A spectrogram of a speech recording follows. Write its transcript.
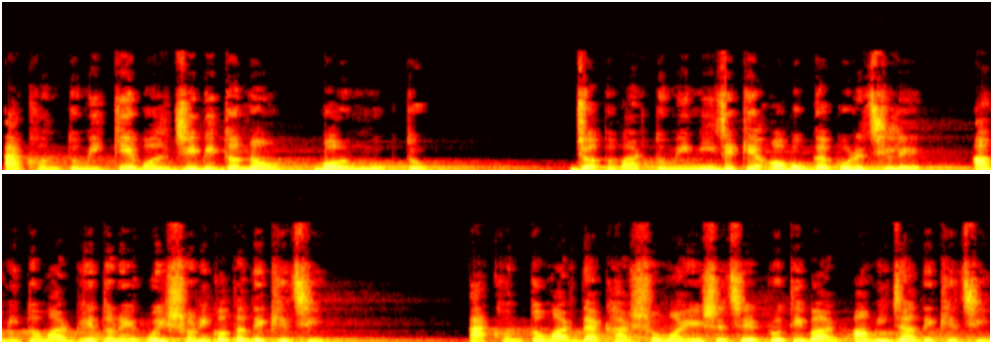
এখন তুমি কেবল জীবিত নও, বরং মুক্ত। যতবার তুমি নিজেকে অবজ্ঞা করেছিলে, আমি তোমার ভেতরে ঐশ্বরিকতা দেখেছি। এখন তোমার দেখার সময় এসেছে, প্রতিবার আমি যা দেখেছি।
